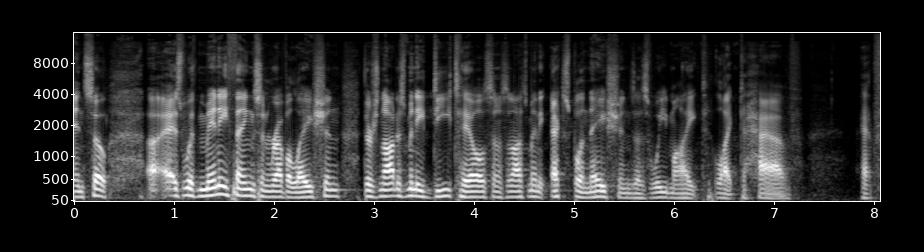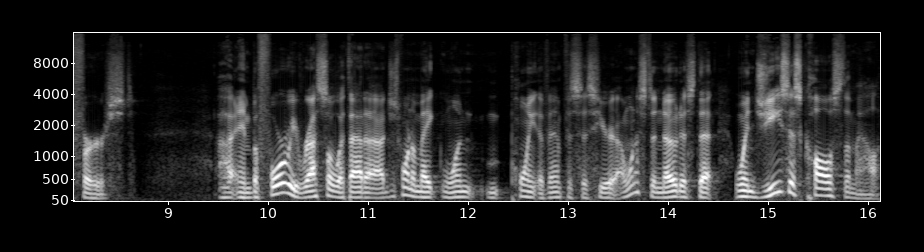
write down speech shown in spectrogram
And so, uh, as with many things in Revelation, there's not as many details and there's not as many explanations as we might like to have at first. Uh, and before we wrestle with that, I just want to make one point of emphasis here. I want us to notice that when Jesus calls them out,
